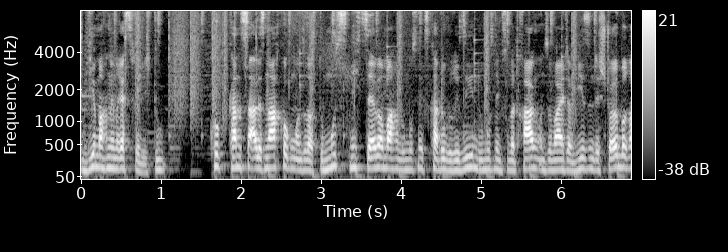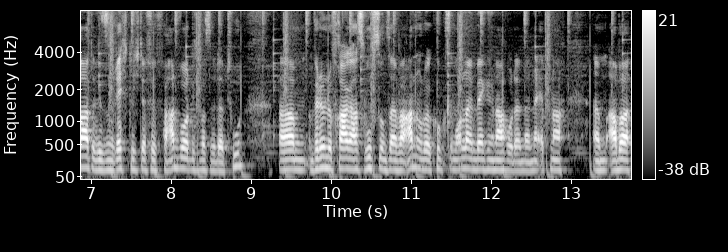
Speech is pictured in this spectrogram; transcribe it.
wir machen den Rest für dich. Du guck, kannst du alles nachgucken und sowas. Du musst nichts selber machen, du musst nichts kategorisieren, du musst nichts übertragen und so weiter. Wir sind der Steuerberater, wir sind rechtlich dafür verantwortlich, was wir da tun. Ähm, wenn du eine Frage hast, rufst du uns einfach an oder guckst im Online-Banking nach oder in deiner App nach. Ähm, aber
